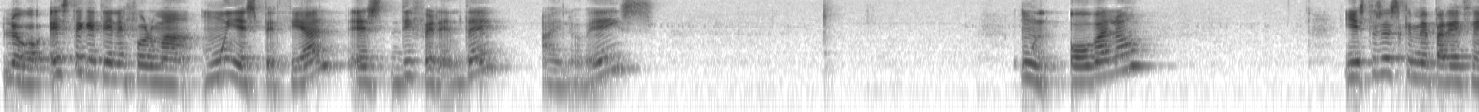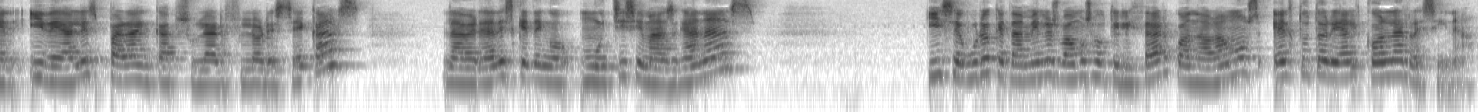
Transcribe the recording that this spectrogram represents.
Luego, este que tiene forma muy especial, es diferente, ahí lo veis. Un óvalo, y estos es que me parecen ideales para encapsular flores secas. La verdad es que tengo muchísimas ganas y seguro que también los vamos a utilizar cuando hagamos el tutorial con la resina.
